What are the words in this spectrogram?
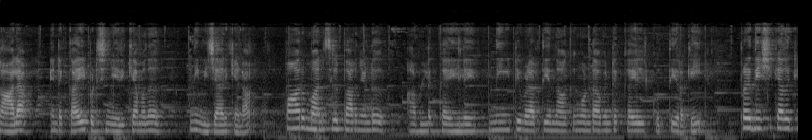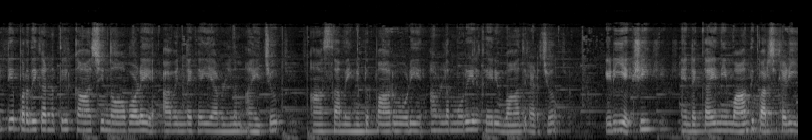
കാല എന്റെ കൈ പിടിച്ച് ഞെരിക്കാമെന്ന് നീ വിചാരിക്കണ്ട. പാറു മനസ്സിൽ പറഞ്ഞുകൊണ്ട് അവളുടെ കയ്യിലെ നീട്ടി വളർത്തിയ നാക്കം കൊണ്ട് അവന്റെ കയ്യിൽ കുത്തിയിറക്കി. പ്രതീക്ഷിക്കാതെ കിട്ടിയ പ്രതികരണത്തിൽ കാശി നോവോടെ അവന്റെ കൈ അവളിൽ നിന്നും അയച്ചു. ആ സമയം കൊണ്ട് പാറു ഓടി അവളുടെ മുറിയിൽ കയറി വാതിലടച്ചു. എടി യക്ഷി എന്റെ കൈ നീ മാന്തി പറിച്ചിട്ടടി.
